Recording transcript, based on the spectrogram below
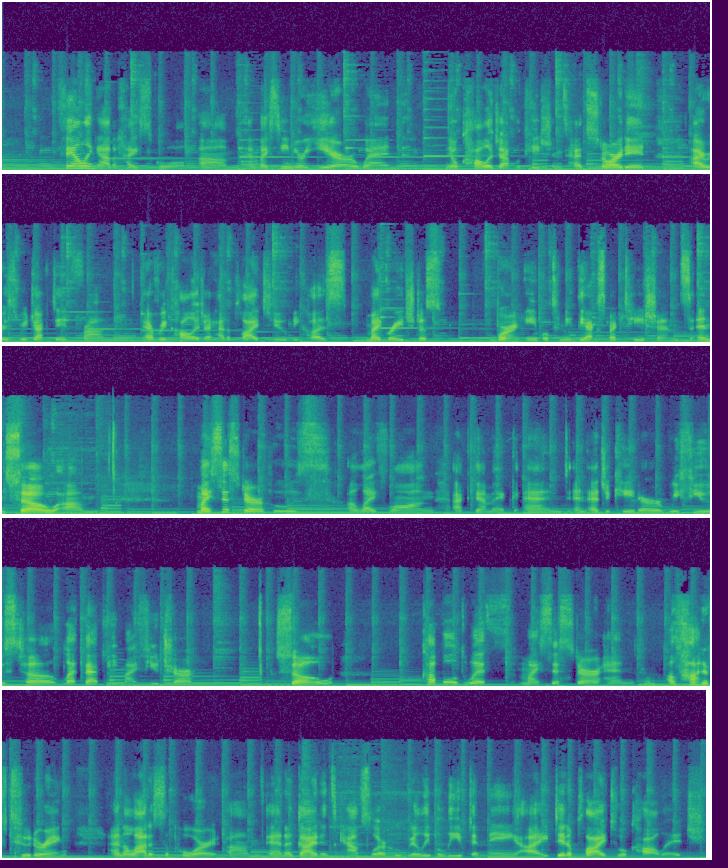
failing out of high school. Um, and by senior year, when you know college applications had started, I was rejected from every college I had applied to because my grades just weren't able to meet the expectations. And so, um, my sister, who's a lifelong academic and an educator, refused to let that be my future. So, coupled with my sister and a lot of tutoring and a lot of support um, and a guidance counselor who really believed in me, I did apply to a college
